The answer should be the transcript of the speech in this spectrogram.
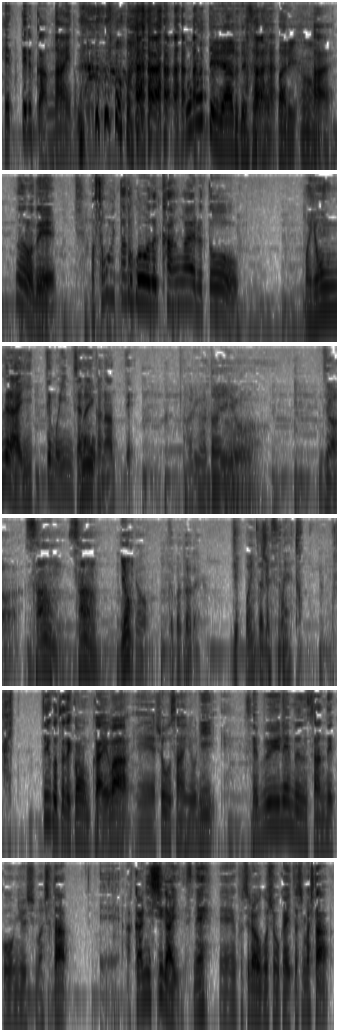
減ってる感ないの 思ったよりあるでしょ、やっぱり。うんはい。なので、まあ、そういったところで考えると、まあ4ぐらいいってもいいんじゃないかなって。ありがたいよ。じゃあ、3、3、4。よってことで、10ポイントですね。とはい。ということで今回は、えー、翔さんよりセブンイレブンさんで購入しました、えー、赤西貝ですね、えーこちらをご紹介いたしました、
